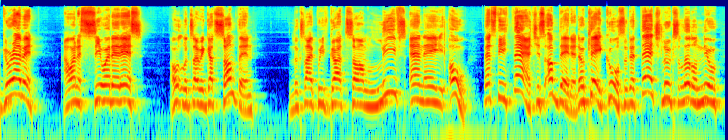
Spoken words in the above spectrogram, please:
Grab it! I wanna see what it is. Oh, it looks like we got something. Looks like we've got some leaves and a- oh, that's the thatch, it's updated. Okay, cool, so the thatch looks a little new.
